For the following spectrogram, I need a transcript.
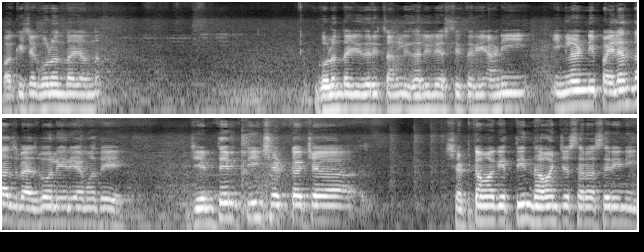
बाकीच्या गोलंदाजांना. गोलंदाजी जरी चांगली झालेली असली तरी आणि इंग्लंडनी पहिल्यांदाच बॅसबॉल एरियामध्ये जेमतेम तीन षटकाच्या षटकामागे तीन धावांच्या सरासरीनी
